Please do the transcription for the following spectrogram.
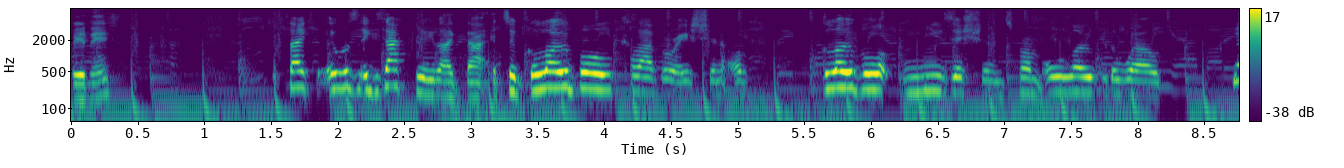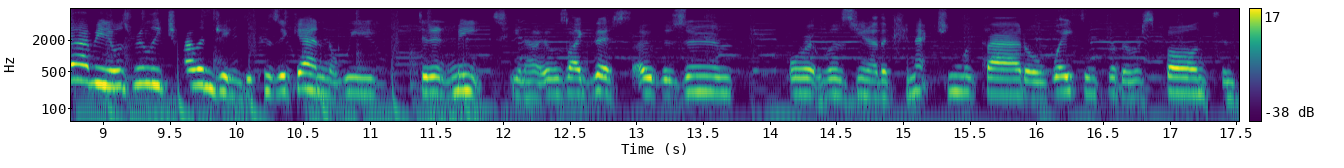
finished It's like it was exactly like that. It's a global collaboration of global musicians from all over the world. Yeah, I mean it was really challenging because again we didn't meet. You know, it was like this over Zoom, or it was you know the connection was bad, or waiting for the response and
